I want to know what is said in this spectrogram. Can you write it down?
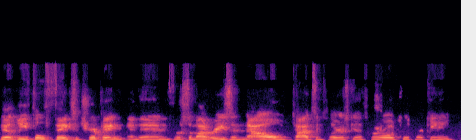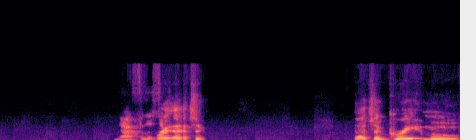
that Lethal fakes a tripping, and then for some odd reason, now Todd Sinclair is going to throw a Truth Martini. Not for the Right. That's a. That's a great move.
